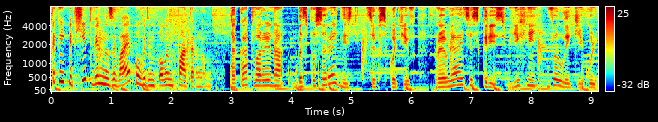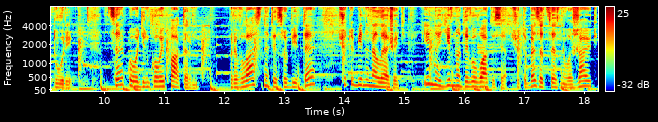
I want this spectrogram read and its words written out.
Такий підхід він називає поведінковим паттерном. Така тварина безпосередність цих скотів проявляється скрізь в їхній великій культурі. Це поведінковий паттерн. Привласнити собі те, що тобі не належить, і наївно дивуватися, що тебе за це зневажають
